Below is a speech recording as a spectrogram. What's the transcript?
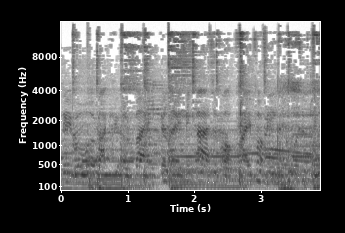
ไม่รู้รักคืออะไรก็เลยไม่กล้าจะบอกใครเพราะไม่กลัว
